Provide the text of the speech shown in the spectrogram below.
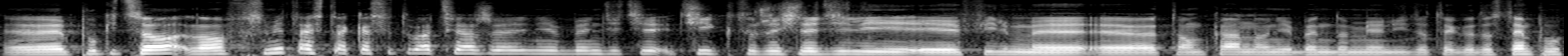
E, póki co, no w sumie to jest taka sytuacja, że nie będziecie, ci, którzy śledzili filmy Tomka, no nie będą mieli do tego dostępu.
